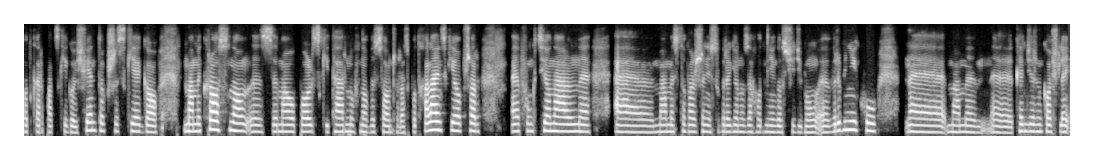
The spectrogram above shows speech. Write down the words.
podkarpackiego i świętokrzyskiego. Mamy Krosno z Małopolski, Tarnów, Nowy Sącz oraz podhalański obszar funkcjonalny. Mamy Stowarzyszenie Subregionu Zachodniego z siedzibą w Rybniku. Mamy Kędzierzyn-Koźle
